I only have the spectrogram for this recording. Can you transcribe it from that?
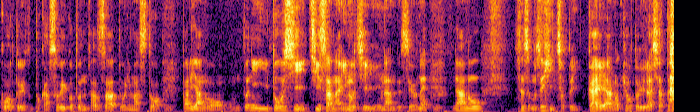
酵というとかそういうことに携わっておりますとやっぱりあの本当に愛おしい小さな命なんですよね。であの先生もぜひちょっと一回あの京都いらっしゃったら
